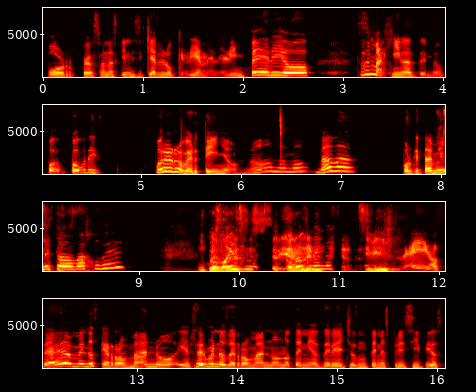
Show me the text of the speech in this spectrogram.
por personas que ni siquiera lo querían en el imperio. Entonces imagínate, ¿no? Pobre, Pobre Robertiño. No, no, no, nada. Porque también estaba abajo de. Y pues como es, menos civil. o sea, era menos que romano, y al ser menos de romano no tenías derechos, no tenías principios,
